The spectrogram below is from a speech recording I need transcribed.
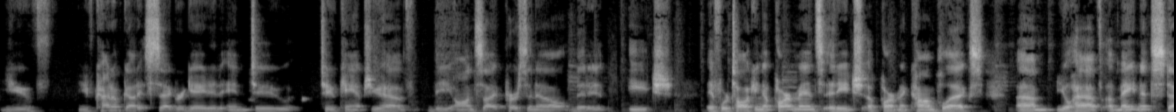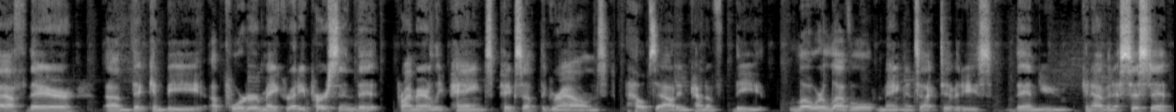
you've you've kind of got it segregated into two camps. You have the on-site personnel that at each, if we're talking apartments, at each apartment complex, um, you'll have a maintenance staff there um, that can be a porter make ready person that primarily paints, picks up the grounds, helps out in kind of the lower level maintenance activities. Then you can have an assistant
